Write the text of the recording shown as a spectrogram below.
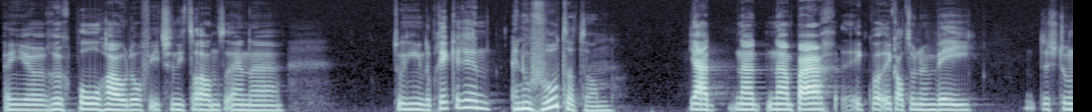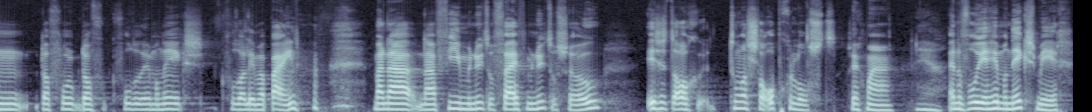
En je rug bol houden of iets in die trant. En eh, toen ging de prik erin. En hoe voelt dat dan? Ja, na, na een paar... Ik, ik had toen een wee. Dus toen dat voel, dat ik voelde helemaal niks. Voelde alleen maar pijn. maar na, na vier minuten of vijf minuten of zo... Is het al, toen was het al opgelost, zeg maar. Ja. En dan voel je helemaal niks meer.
